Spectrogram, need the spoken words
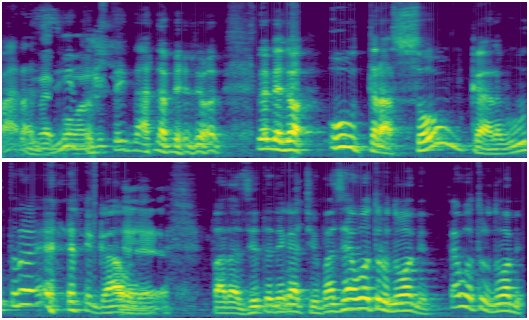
parasita, não, é bom, né? não tem nada melhor. Não é melhor ultrassom, cara? Ultra é legal, é. né? Parasita é negativo, mas é outro nome, é outro nome.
